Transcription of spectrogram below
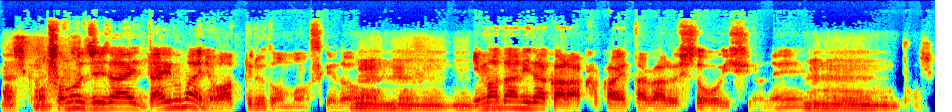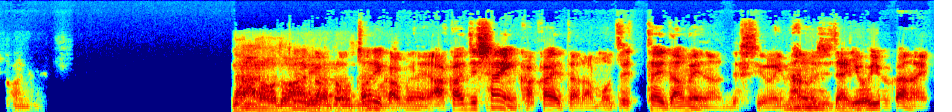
確かに。その時代、だいぶ前に終わってると思うんですけどうん、うんうんうん。未だにだから抱えたがる人多いですよね。うん、確かに。なるほど、ありがとうございます。とにかくね、赤字社員抱えたらもう絶対ダメなんですよ。今の時代余裕がない。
